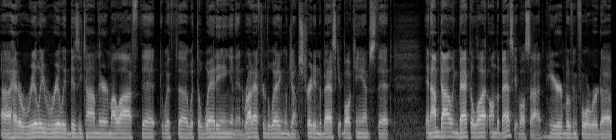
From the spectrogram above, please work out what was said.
Uh, I had a really, really busy time there in my life that with uh, with the wedding, and then right after the wedding, we jumped straight into basketball camps. That, and I'm dialing back a lot on the basketball side here moving forward. Uh,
